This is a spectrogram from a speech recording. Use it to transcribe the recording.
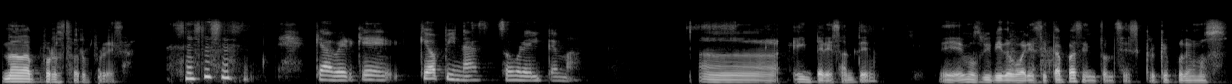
nada por sorpresa. que a ver, ¿qué, qué opinas sobre el tema? Ah, interesante. Eh, hemos vivido varias etapas, entonces creo que podemos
